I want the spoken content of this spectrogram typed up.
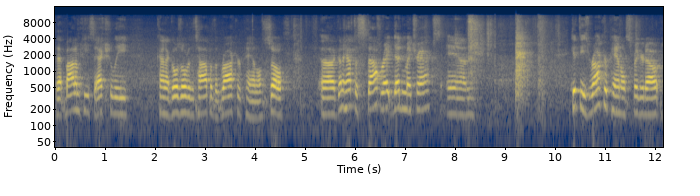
that bottom piece actually kind of goes over the top of the rocker panel. So, uh, going to have to stop right dead in my tracks and get these rocker panels figured out.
